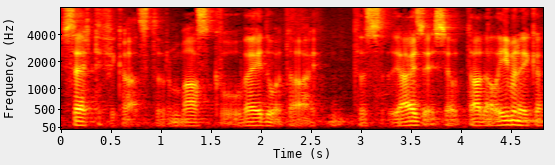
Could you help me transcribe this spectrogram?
certifikāts, tur masku veidotāji. Tas aizies jau tādā līmenī, ka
